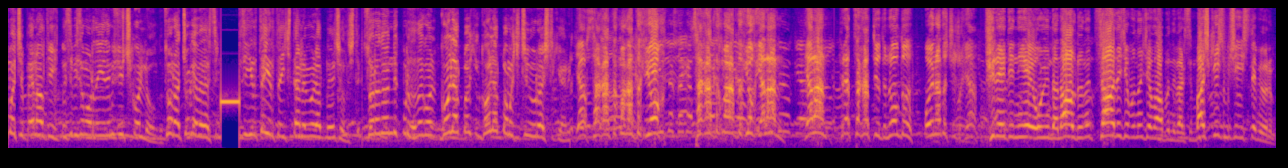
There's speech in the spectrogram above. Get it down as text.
Bu maçın penaltıya gitmesi bizim orada yediğimiz 3 golle oldu. Sonra çok affedersin bizi yırta yırta iki tane gol atmaya çalıştık. Sonra döndük burada da gol, gol atmak gol atmamak için uğraştık yani. Ya sakatlık makatlık yok. Sakatlık makatlık yok yalan. Yalan. Fred sakat diyordu. Ne oldu? Oynadı çocuk ya. Fred'i niye oyundan aldığını sadece bunun cevabını versin. Başka hiçbir şey istemiyorum.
